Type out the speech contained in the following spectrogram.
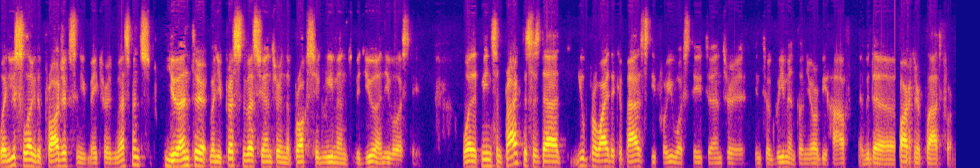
When you select the projects and you make your investments, you enter, when you press invest, you enter in the proxy agreement with you and Evo Estate. What it means in practice is that you provide the capacity for Evo Estate to enter into agreement on your behalf with the partner platform.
